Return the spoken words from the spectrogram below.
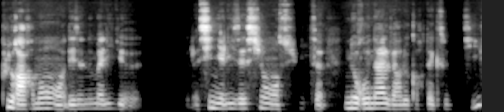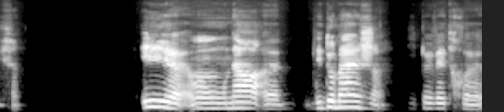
plus rarement des anomalies, de la signalisation ensuite neuronale vers le cortex auditif. Et heu, on a, des dommages qui peuvent être,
